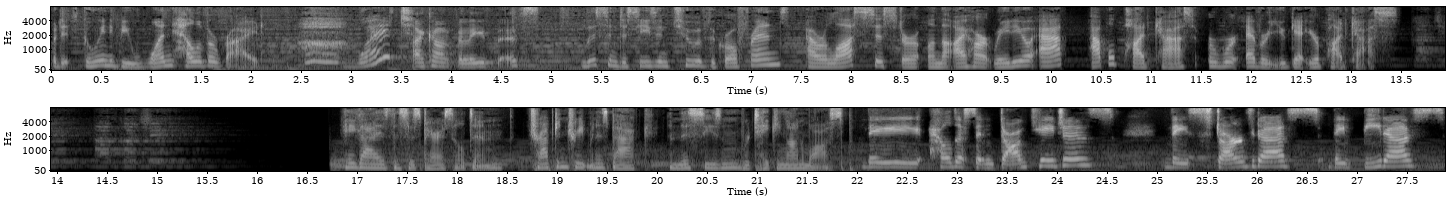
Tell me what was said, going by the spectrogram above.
but it's going to be one hell of a ride. What? I can't believe this. Listen to season two of The Girlfriends, Our Lost Sister on the iHeartRadio app, Apple Podcasts, or wherever you get your podcasts. Hey guys, this is Paris Hilton. Trapped in Treatment is back, and this season we're taking on WASP. They held us in dog cages. They starved us. They beat us.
